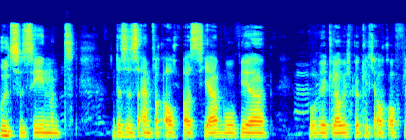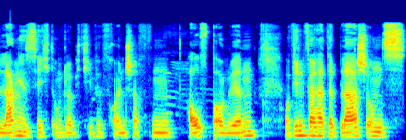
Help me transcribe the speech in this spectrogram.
cool zu sehen und, und das ist einfach auch was, ja, wo wir, wo wir, glaube ich, wirklich auch auf lange Sicht unglaublich tiefe Freundschaften aufbauen werden. Auf jeden Fall hat der Blasch uns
